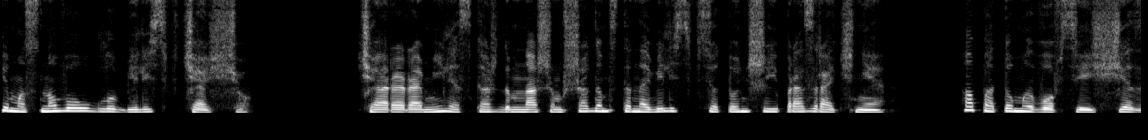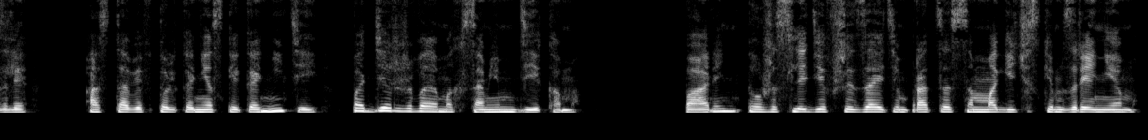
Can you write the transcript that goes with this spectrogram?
и мы снова углубились в чащу. Чары Рамиля с каждым нашим шагом становились все тоньше и прозрачнее, а потом и вовсе исчезли, оставив только несколько нитей, поддерживаемых самим Диком. Парень, тоже следивший за этим процессом магическим зрением,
